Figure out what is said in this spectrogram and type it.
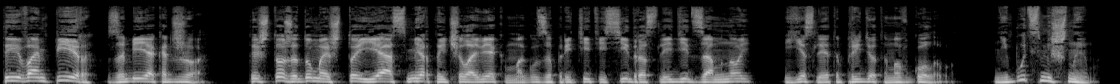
«Ты вампир, забияка Джо. Ты что же думаешь, что я, смертный человек, могу запретить Исидро следить за мной, если это придет ему в голову? Не будь смешным».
